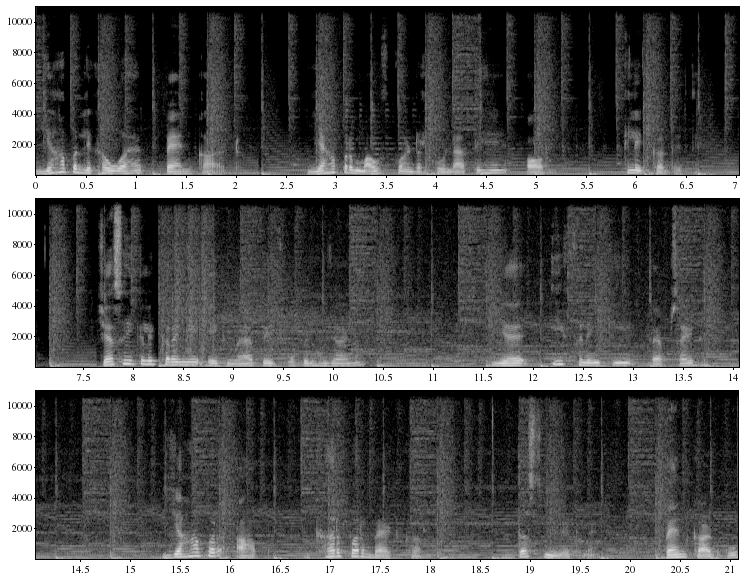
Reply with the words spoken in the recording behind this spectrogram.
यहाँ पर लिखा हुआ है पैन कार्ड यहाँ पर माउस पॉइंटर को लाते हैं और क्लिक कर देते हैं। जैसे ही क्लिक करेंगे, एक नया पेज ओपन हो जाएगा। यह ई फिलिंग की वेबसाइट है। यहाँ पर आप घर पर बैठकर 10 मिनट में पैन कार्ड को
